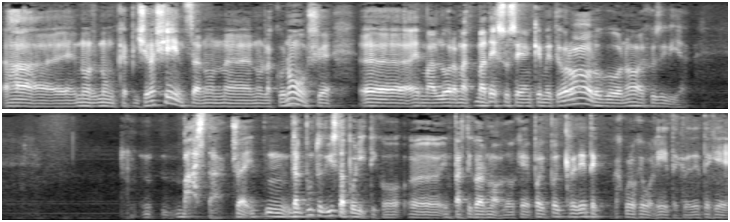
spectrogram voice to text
Ah, eh, non, non, capisce la scienza, non, eh, non la conosce, eh, eh, ma allora ma, ma, adesso sei anche meteorologo, no? E così via. Basta, cioè, dal punto di vista politico eh, in particolar modo, che poi, poi, credete a quello che volete, credete che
